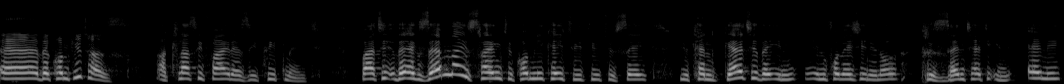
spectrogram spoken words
uh, the computers are classified as equipment. But the examiner is trying to communicate with you to say you can get the in information you know, presented in any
